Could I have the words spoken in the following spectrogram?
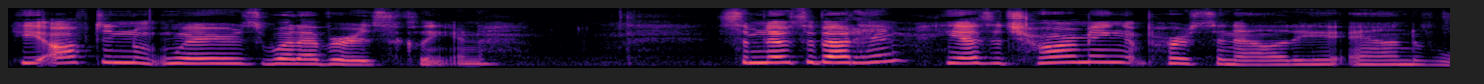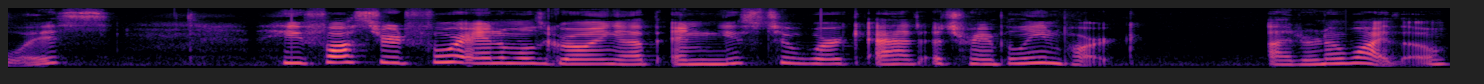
He often wears whatever is clean. Some notes about him. He has a charming personality and voice. He fostered four animals growing up and used to work at a trampoline park. I don't know why though.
